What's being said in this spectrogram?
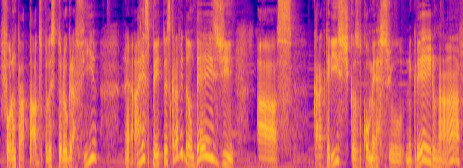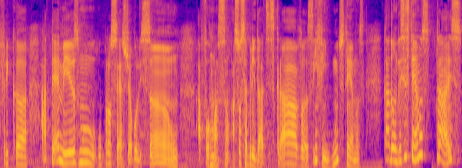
foram tratados pela historiografia né, a respeito da escravidão, desde as características do comércio negreiro na África, até mesmo o processo de abolição, a formação, as sociabilidades escravas, enfim, muitos temas. Cada um desses temas traz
